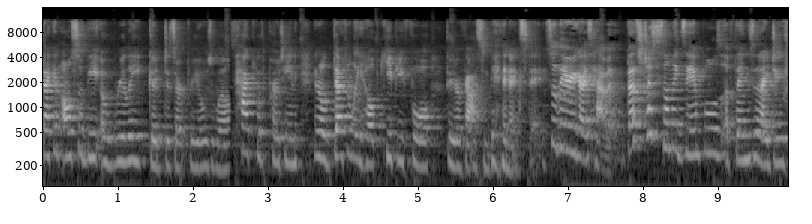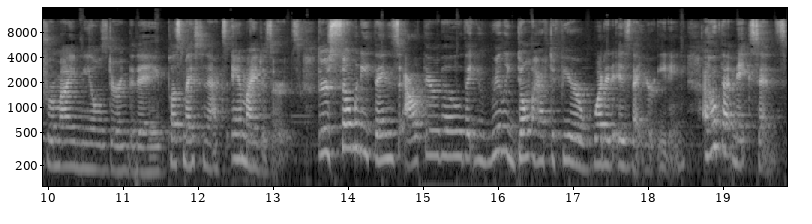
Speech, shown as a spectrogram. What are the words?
That can also be a really good dessert for you as well. It's packed with protein and it'll definitely help keep you full through your fasting day the next day. So there you guys have it. That's just some examples of things that I do for my meals during the day, plus my snacks and my desserts. There's so many things out there though that you really don't have to fear what it is that you're eating. I hope that makes sense.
